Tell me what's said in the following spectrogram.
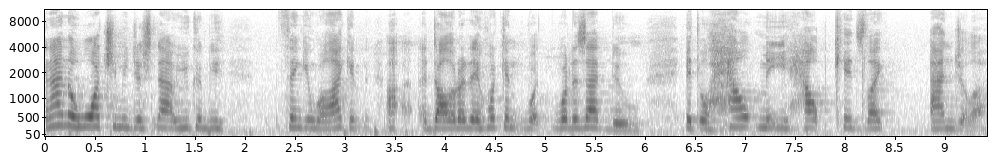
And I know watching me just now, you can be thinking, well, I could, a dollar a day, what, can, what, what does that do? It will help me help kids like Angela,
